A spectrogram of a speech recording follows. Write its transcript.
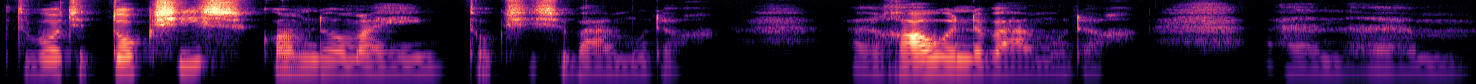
het woordje toxisch kwam door mij heen. Toxische baarmoeder. Uh, rouwende baarmoeder. En um,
